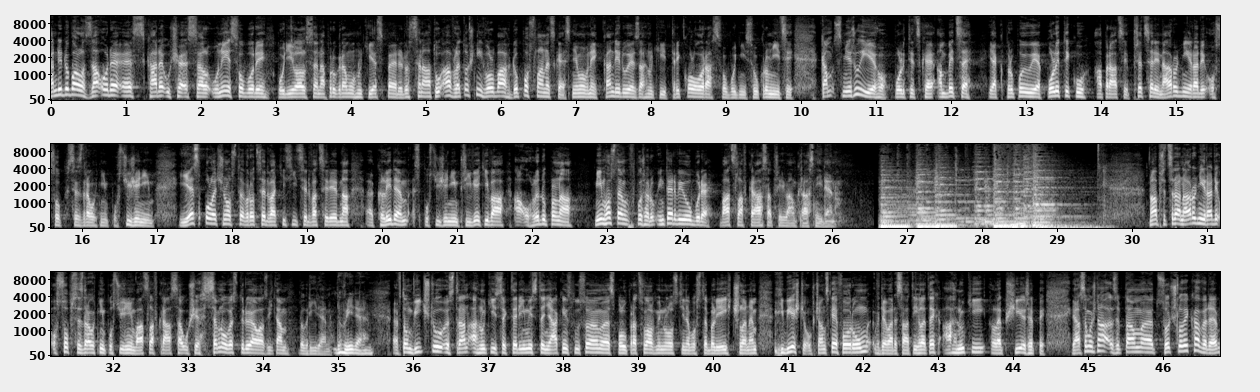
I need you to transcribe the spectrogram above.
Kandidoval za ODS, KDU ČSL, Unie svobody, podílel se na programu hnutí SPD do Senátu a v letošních volbách do poslanecké sněmovny kandiduje za hnutí Trikolora Svobodní soukromníci. Kam směřují jeho politické ambice? Jak propojuje politiku a práci předsedy Národní rady osob se zdravotním postižením? Je společnost v roce 2021 k lidem s postižením přívětivá a ohleduplná? Mým hostem v pořadu interview bude Václav Krása. Přeji vám krásný den. No a předseda Národní rady osob se zdravotním postižením Václav Krása už je se mnou ve studiu. Já vás vítám. Dobrý den. Dobrý den. V tom výčtu stran a hnutí, se kterými jste nějakým způsobem spolupracoval v minulosti nebo jste byl jejich členem, chybí ještě občanské fórum v 90. letech a hnutí lepší řepy. Já se možná zeptám, co člověka vede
